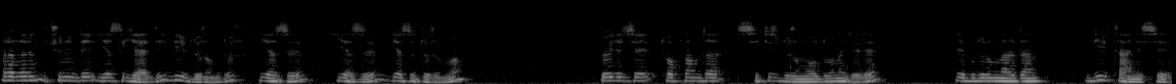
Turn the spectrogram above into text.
Paraların üçünün de yazı geldiği bir durumdur. Yazı, yazı, yazı durumu. Böylece toplamda 8 durum olduğuna göre ve bu durumlardan bir tanesi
